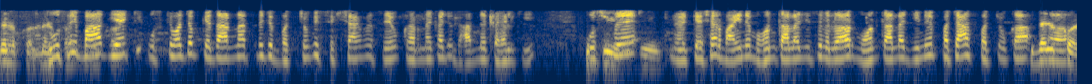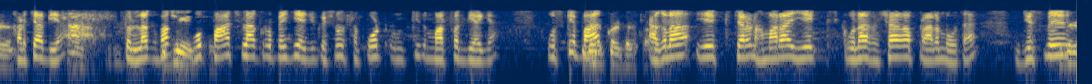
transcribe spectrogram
बिल्कुल, दूसरी बात यह है कि उसके बाद जब केदारनाथ में जो बच्चों की शिक्षा में सेव करने का जो धार ने पहल की उसमें केशर भाई ने मोहन काला जी से मिलवाया और मोहन काला जी ने 50 बच्चों का खर्चा दिया। हाँ। तो लगभग वो पाँच लाख रुपए की एजुकेशनल सपोर्ट उनकी मार्फत दिया गया। उसके बाद। अगला ये चरण हमारा ये कोना कक्षा का प्रारंभ होता है जिसमें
